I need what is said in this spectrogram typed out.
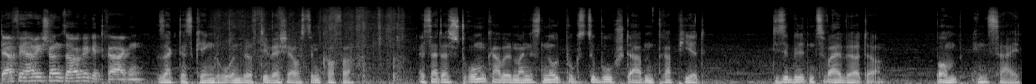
dafür habe ich schon Sorge getragen, sagt das Känguru und wirft die Wäsche aus dem Koffer. Es hat das Stromkabel meines Notebooks zu Buchstaben drapiert. Diese bilden zwei Wörter. Bomb inside.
